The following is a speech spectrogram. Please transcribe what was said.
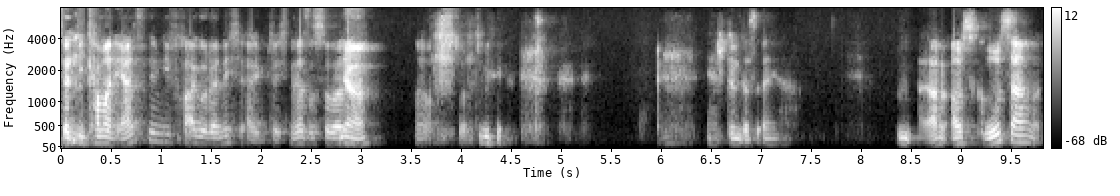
die kann man ernst nehmen, die Frage, oder nicht eigentlich? Ne? Das ist sowas. ja, Ja, stimmt. ja, stimmt. Das, äh, ja. Aus großer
